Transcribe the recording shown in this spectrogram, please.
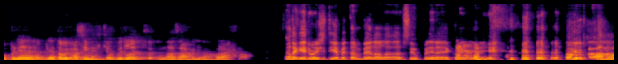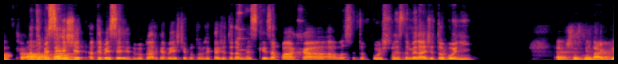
úplně, úplně to bych asi nechtěl bydlet na záhodě na horách. No. No tak je důležité, aby tam byl, ale asi úplně ne jako jediný. ano, a, to by si ještě, a ty by si, advokátka by ještě potom řekla, že to tam hezky zapáchá a vlastně to v polštině znamená, že to voní. Eh, přesně tak,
